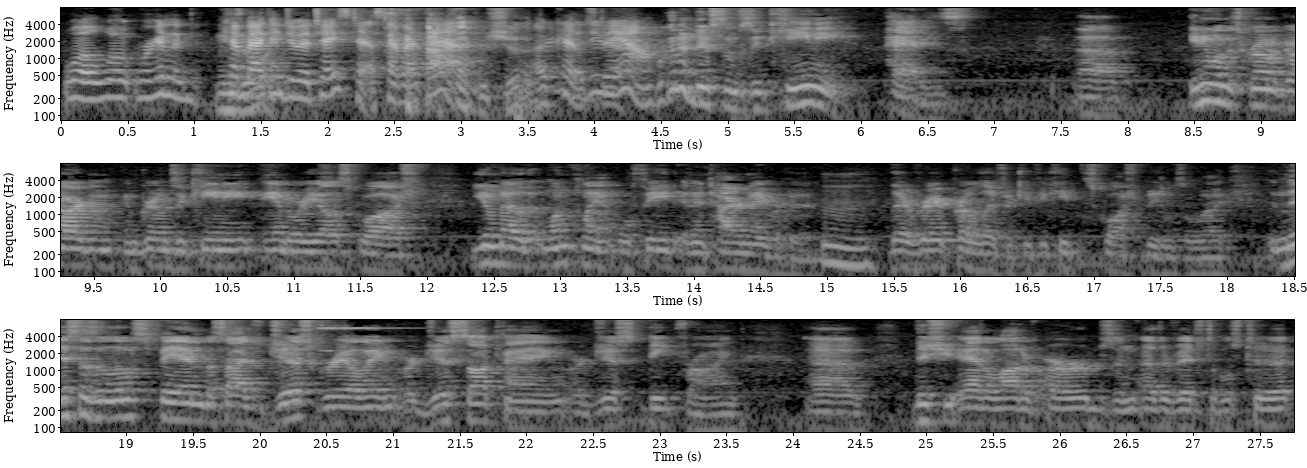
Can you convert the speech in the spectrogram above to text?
Well, we'll we're going to come Enjoy. back and do a taste test. How about that? I think we should. Okay, let's do it now. We're gonna do some zucchini patties. Uh, anyone that's grown a garden and grown zucchini and or yellow squash, you'll know that one plant will feed an entire neighborhood. Hmm. They're very prolific if you keep the squash beetles away. And this is a little spin besides just grilling or just sauteing or just deep frying. Uh, this you add a lot of herbs and other vegetables to it.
